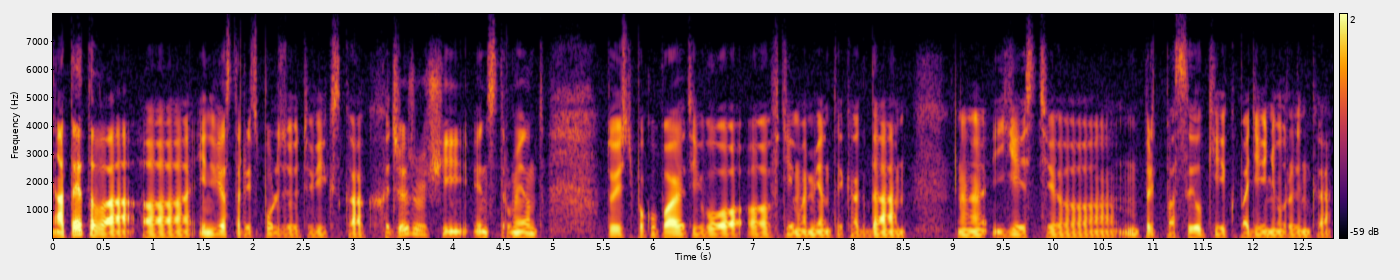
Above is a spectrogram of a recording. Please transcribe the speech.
От этого э, инвесторы используют VIX как хеджирующий инструмент, то есть покупают его э, в те моменты, когда э, есть э, предпосылки к падению рынка,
